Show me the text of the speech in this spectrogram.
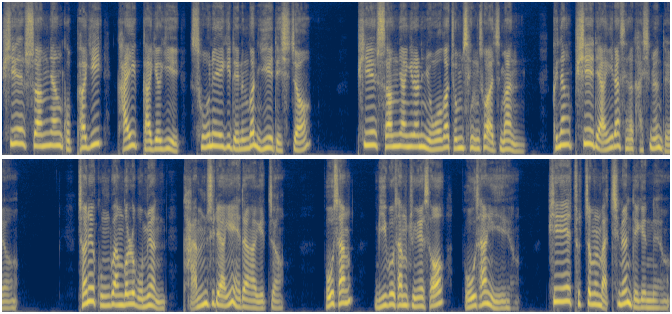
피해 수확량 곱하기 가입 가격이 손해액이 되는 건 이해되시죠? 피해 수확량이라는 용어가 좀 생소하지만 그냥 피해량이라 생각하시면 돼요. 전에 공부한 걸로 보면 감수량에 해당하겠죠. 보상, 미보상 중에서 보상이에요. 피해에 초점을 맞추면 되겠네요.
